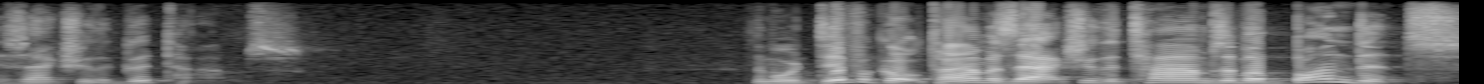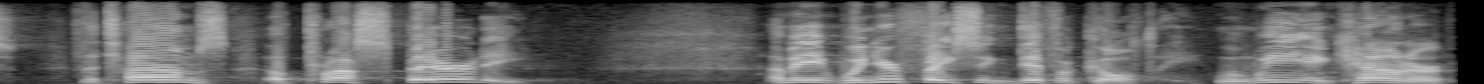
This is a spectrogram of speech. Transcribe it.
is actually the good times. The more difficult time is actually the times of abundance, the times of prosperity. I mean, when you're facing difficulty, when we encounter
